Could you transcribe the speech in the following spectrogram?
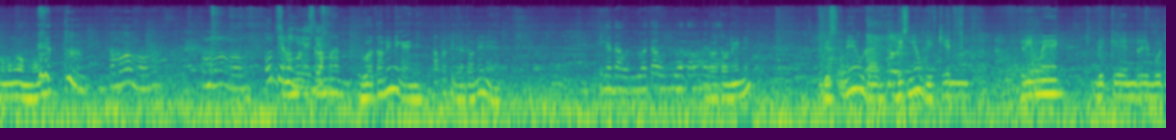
ngomong-ngomong. Ngomong-ngomong ngomong-ngomong. Oh udah selama nih aja. selama dua tahun ini kayaknya. Apa tiga tahun ini ya? Tiga tahun dua tahun dua tahun dua tahun ini? Disney udah Disney bikin remake bikin reboot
